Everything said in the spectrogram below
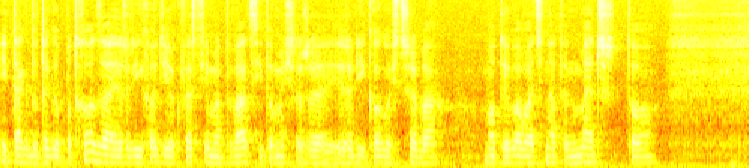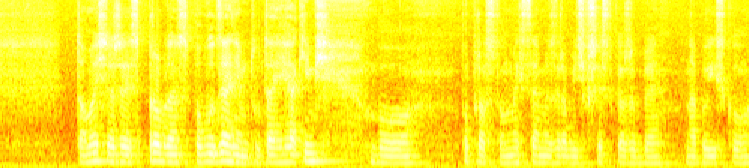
I tak do tego podchodzę. Jeżeli chodzi o kwestię motywacji, to myślę, że jeżeli kogoś trzeba motywować na ten mecz, to, to myślę, że jest problem z pobudzeniem tutaj jakimś, bo po prostu my chcemy zrobić wszystko, żeby na boisku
